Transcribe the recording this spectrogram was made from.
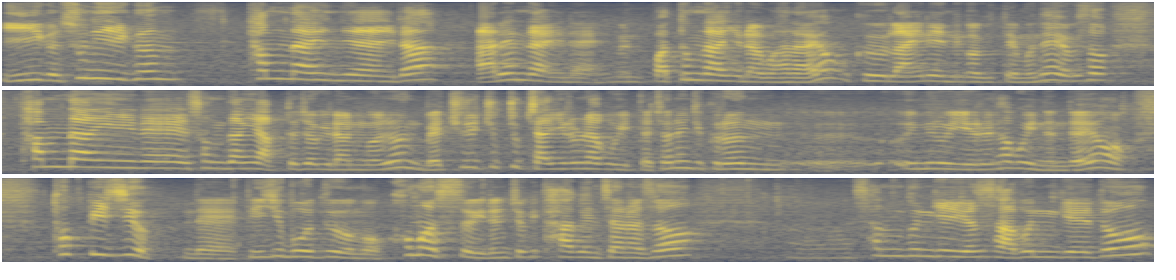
이익은 순이익은 top line이 아니라 아랫 라인에 bottom line이라고 하나요? 그 라인에 있는 거기 때문에 여기서 top line의 성장이 압도적이라는 것은 매출이 쭉쭉 잘 일어나고 있다. 저는 이제 그런 어, 의미로 이해를 하고 있는데요. 톡비즈, 네, 비즈보드, 뭐 커머스 이런 쪽이 다 괜찮아서 어, 3분기에 이어서 4분기에도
